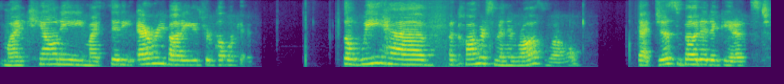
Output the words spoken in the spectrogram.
my county, my city, everybody is Republican. So we have a congressman in Roswell that just voted against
